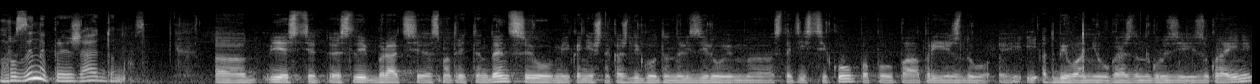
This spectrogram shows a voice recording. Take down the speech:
грузини приїжджають до нас? Э, Есть, э, если брать, э, смотреть тенденцию, мы, конечно, каждый год анализируем э, статистику по, по, по приезду и и отбиванию граждан Грузии из Украины.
